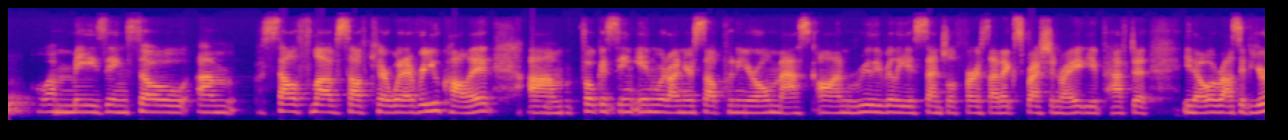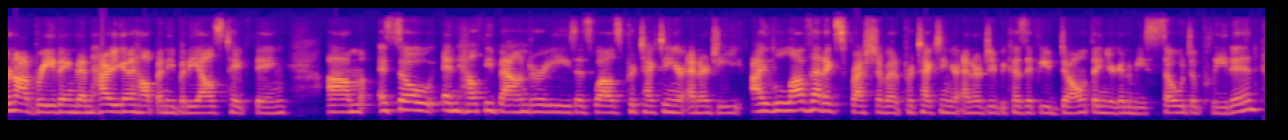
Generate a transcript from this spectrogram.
Oh, amazing. So um self-love, self-care, whatever you call it, um, focusing inward on yourself, putting your own mask on, really, really essential first. That expression, right? You have to, you know, or else if you're not breathing, then how are you going to help anybody else type thing. Um, and so, and healthy boundaries as well as protecting your energy. I love that expression about protecting your energy because if you don't, then you're going to be so depleted.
